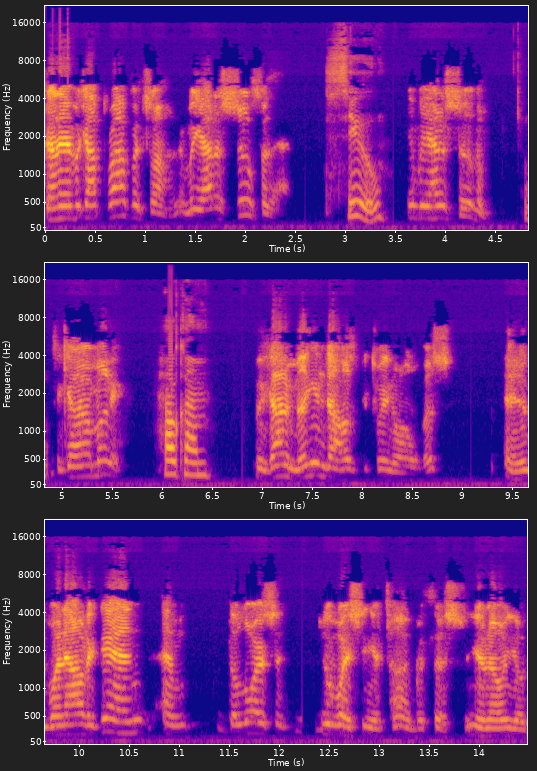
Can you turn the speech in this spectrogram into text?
that I ever got profits on, and we had to sue for that. Sue? And we had to sue them to get our money. How come? We got a million dollars between all of us, and it went out again, and the lawyer said, "You're wasting your time with this. You know, you'll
